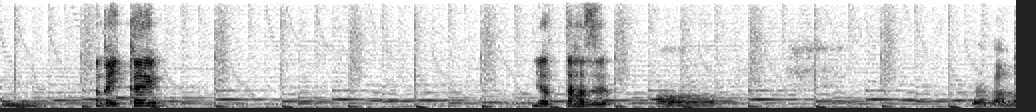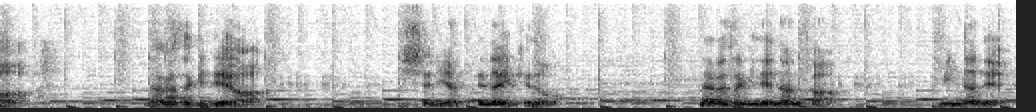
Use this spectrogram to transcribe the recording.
うん。なんか一回、やったはず。なんかまあ、長崎では一緒にやってないけど、長崎でなんかみんなで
